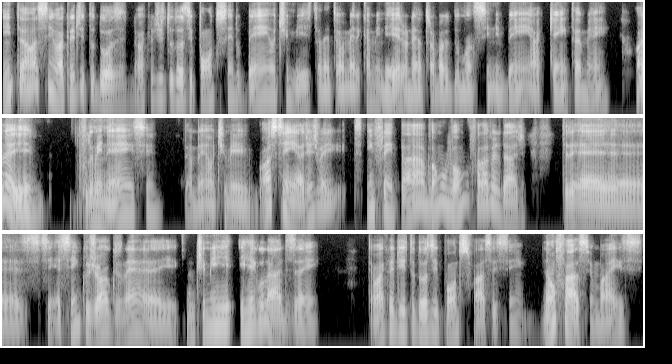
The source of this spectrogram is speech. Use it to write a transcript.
Então, assim, eu acredito 12. Eu acredito 12 pontos, sendo bem otimista, né? Tem o América Mineiro, né? O trabalho do Mancini bem aquém também. Olha aí, Fluminense também é um time. Assim, a gente vai enfrentar, vamos, vamos falar a verdade. É, cinco jogos, né? Um time irregulares aí. Então, acredito 12 pontos fáceis, sim. Não fácil, mas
